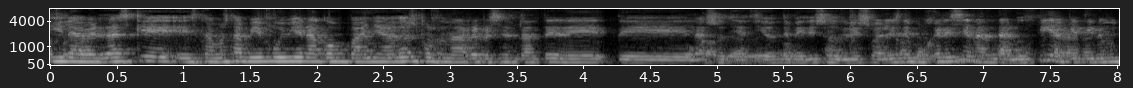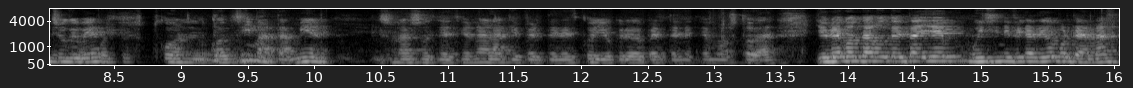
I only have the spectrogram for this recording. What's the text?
Y la verdad es que estamos también muy bien acompañados por una representante de, de la Asociación de Medios Audiovisuales de Mujeres en Andalucía, que tiene mucho que ver con, con CIMA también es una asociación a la que pertenezco, yo creo que pertenecemos todas. Yo voy a contar un detalle muy significativo porque además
